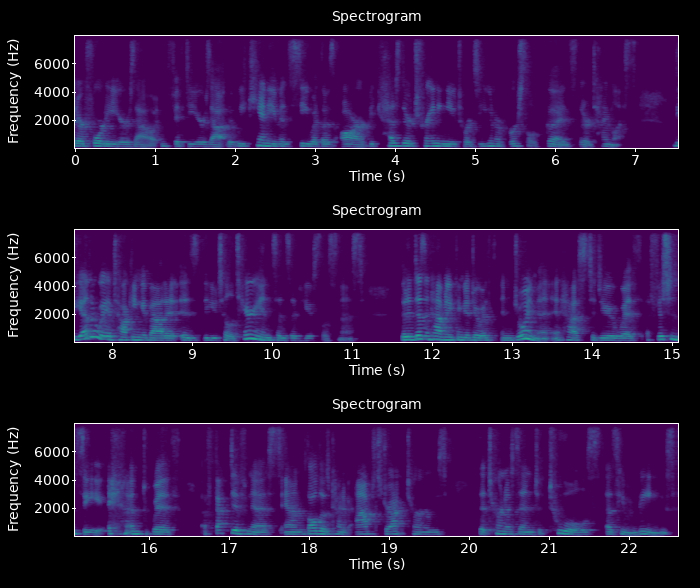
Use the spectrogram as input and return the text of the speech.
that are 40 years out and 50 years out that we can't even see what those are because they're training you towards universal goods that are timeless. The other way of talking about it is the utilitarian sense of uselessness, but it doesn't have anything to do with enjoyment. It has to do with efficiency and with effectiveness and with all those kind of abstract terms that turn us into tools as human beings.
